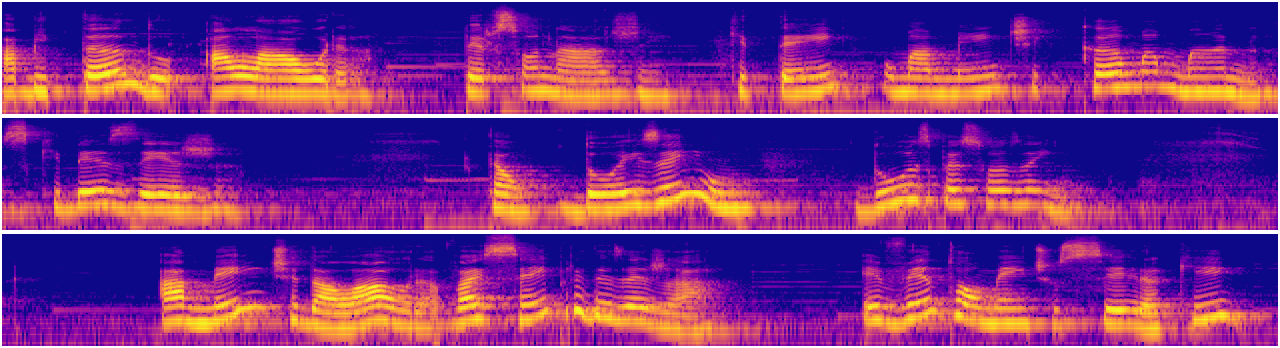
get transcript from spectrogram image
habitando a Laura, personagem que tem uma mente cama-manas, que deseja. Então, dois em um, duas pessoas em um. A mente da Laura vai sempre desejar. Eventualmente, o ser aqui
